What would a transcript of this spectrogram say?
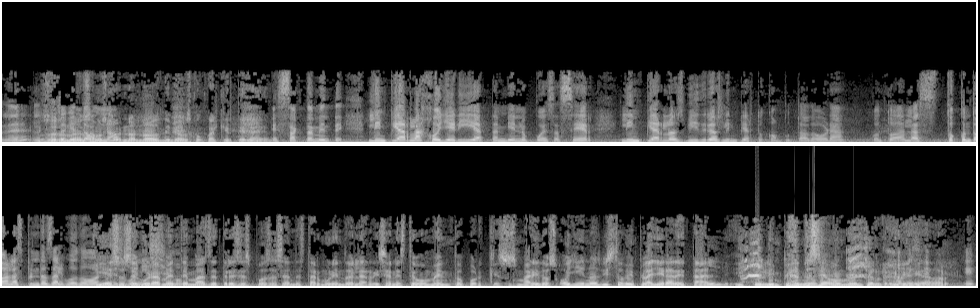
¿Eh? ¿Le nosotros no usamos, con- no, no nos limpiamos con cualquier tela, ¿eh? Exactamente. Limpiar la joyería también lo puedes hacer. Limpiar los vidrios, limpiar tu computadora con todas las con todas las prendas de algodón. Y eso es seguramente más de tres esposas se han de estar muriendo de la risa en este momento porque sus maridos, oye, ¿no has visto mi playera de tal? Y tú limpiando ese momento el refrigerador. Eh.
